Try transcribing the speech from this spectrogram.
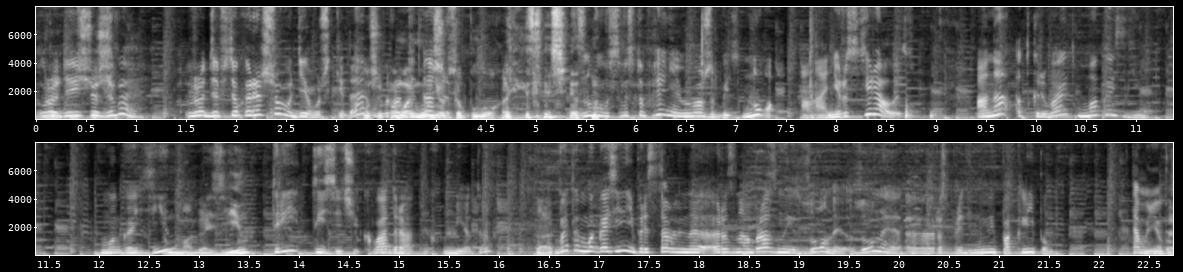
вроде Бритни еще Спирс? живая. Вроде все хорошо у девушки, да? Слушай, вроде по-моему, у даже- нее все плохо, если честно. Ну, с выступлениями может быть. Но она не растерялась. Она открывает магазин. Магазин Магазин. 3000 квадратных метров. Так. В этом магазине представлены разнообразные зоны. Зоны э, распределены по клипам. Там у нее был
